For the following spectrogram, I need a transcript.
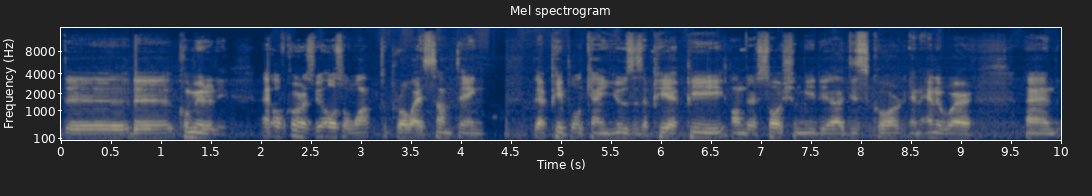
the the community. And of course, we also want to provide something that people can use as a PFP on their social media, Discord, and anywhere. And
